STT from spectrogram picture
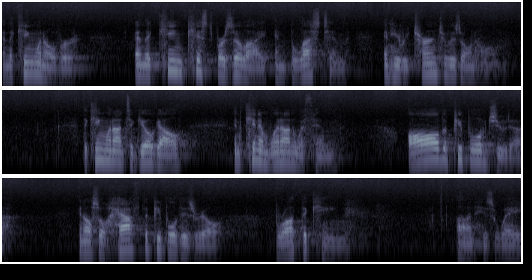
and the king went over, and the king kissed Barzillai and blessed him, and he returned to his own home. The king went on to Gilgal, and Chimham went on with him. All the people of Judah, and also half the people of Israel, brought the king on his way.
